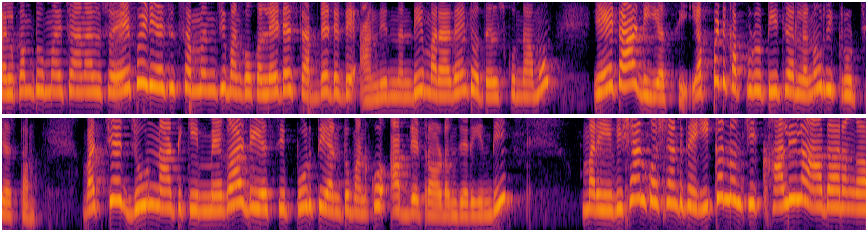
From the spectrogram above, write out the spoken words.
Welcome to my channel. So ఏపీడిఎస్సికి సంబంధించి మనకు ఒక లేటెస్ట్ అప్డేట్ అయితే అందిందండి. మరి అదేంటో తెలుసుకుందాము. ఏటా డిఎస్సి ఎప్పటికప్పుడు టీచర్లను రిక్రూట్ చేస్తాం? వచ్చే జూన్ నాటికి మెగా డిఎస్సి పూర్తి అంటూ మనకు అప్డేట్ రావడం జరిగింది. మరి విషయానికి వచ్చినట్టయితే ఇక్కడ నుంచి ఖాళీల ఆధారంగా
